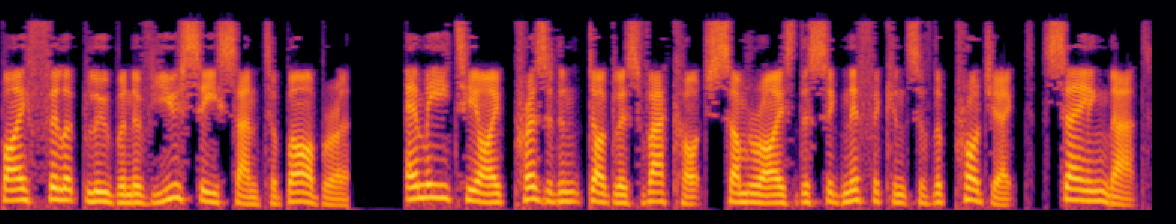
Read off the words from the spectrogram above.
by Philip Lubin of UC Santa Barbara. METI President Douglas Vakoch summarized the significance of the project, saying that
